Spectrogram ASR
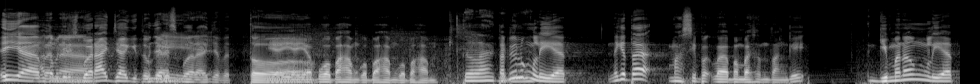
Iya atau benar. menjadi sebuah raja gitu Menjadi kan. sebuah raja betul. Iya iya iya, gua paham, gua paham, gua paham. Itulah. Tapi lu ngelihat, ini kita masih pe- pembahasan tentang gay. Gimana lu ngelihat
